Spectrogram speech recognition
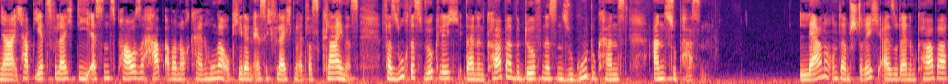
ja, ich habe jetzt vielleicht die Essenspause, habe aber noch keinen Hunger, okay, dann esse ich vielleicht nur etwas Kleines. Versuch das wirklich deinen Körperbedürfnissen so gut du kannst anzupassen lerne unterm Strich also deinem Körper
